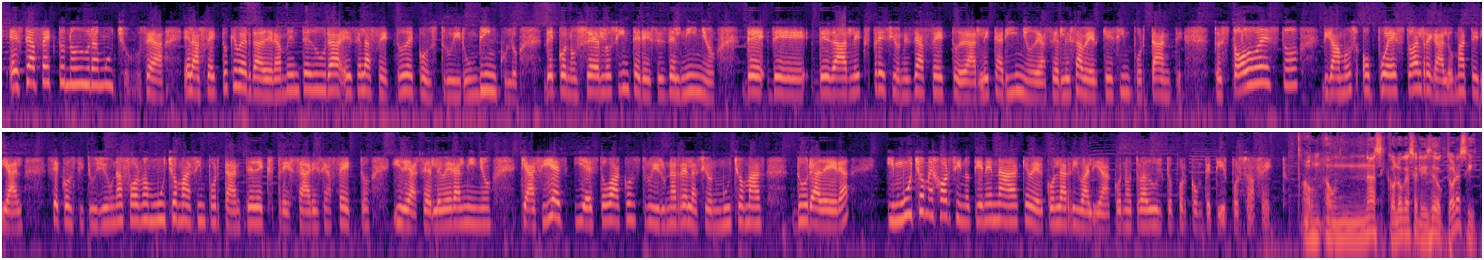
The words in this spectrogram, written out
Este afecto no dura mucho, o sea, el afecto que verdaderamente dura es el afecto de construir un vínculo, de conocer los intereses del niño, de, de darle expresiones de afecto, de darle cariño, de hacerle saber que es importante. Entonces, todo esto, digamos, opuesto al regalo material, se constituye una forma mucho más importante de expresar ese afecto y de hacerle ver al niño que así es y esto va a construir una relación mucho más duradera y mucho mejor si no tiene nada que ver con la rivalidad con otro adulto por competir por su afecto. ¿A, una psicóloga se le dice doctora? Sí.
